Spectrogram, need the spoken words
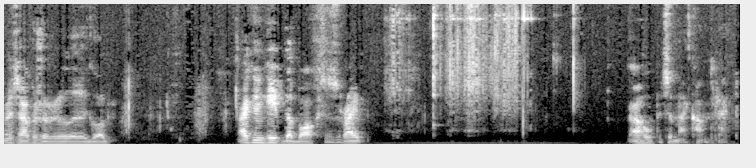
These tacos are really, really good. I can keep the boxes, right? I hope it's in my contract.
